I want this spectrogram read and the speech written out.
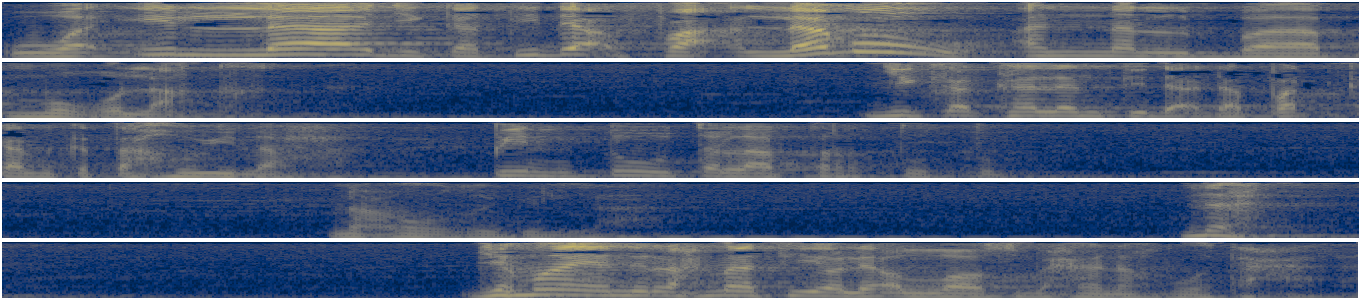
Wa illa jika tidak fa'lamu annal bab mughlaq. Jika kalian tidak dapatkan ketahuilah pintu telah tertutup. Nauzubillah. Nah, jemaah yang dirahmati oleh Allah Subhanahu wa taala.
